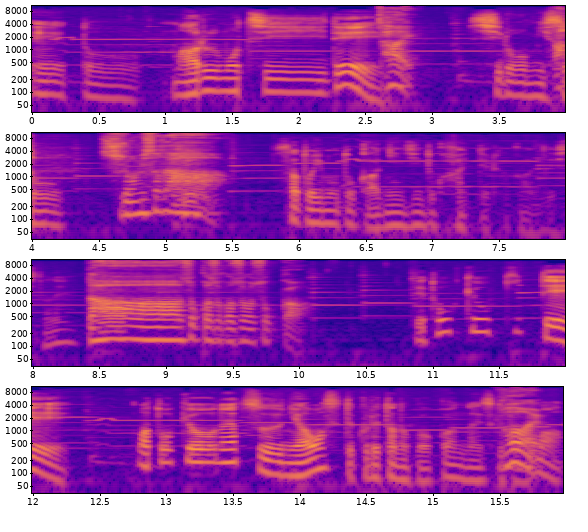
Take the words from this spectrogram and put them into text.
えっ、ー、と丸餅で白味噌、はい、白味噌だ。里芋とか人参とか入ってる感じでしたね。あーそっかそっかそっかそっか。で東京来て、まあ、東京のやつに合わせてくれたのか分かんないですけど、はい、まあ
